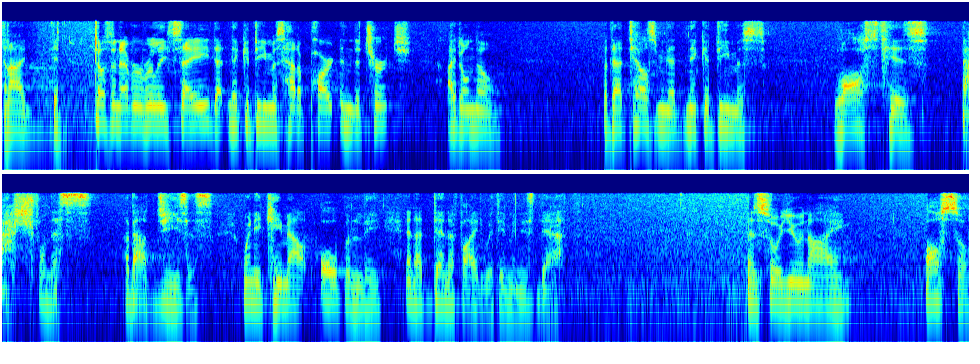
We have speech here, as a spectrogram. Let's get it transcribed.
And I, it doesn't ever really say that Nicodemus had a part in the church. I don't know. But that tells me that Nicodemus lost his bashfulness about Jesus when he came out openly and identified with him in his death. And so you and I also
